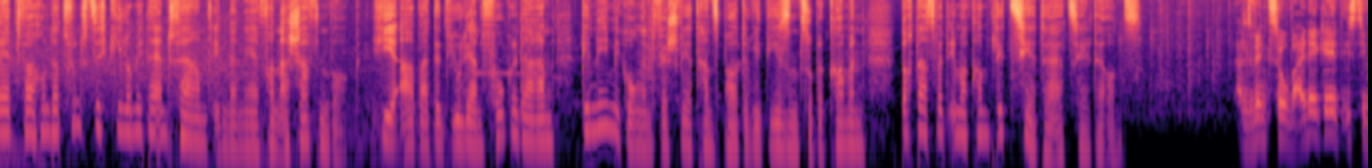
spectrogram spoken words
Etwa 150 Kilometer entfernt in der Nähe von Aschaffenburg. Hier arbeitet Julian Vogel daran, Genehmigungen für Schwertransporte wie diesen zu bekommen. Doch das wird immer komplizierter, erzählt er uns. Also wenn es so weitergeht, ist die,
